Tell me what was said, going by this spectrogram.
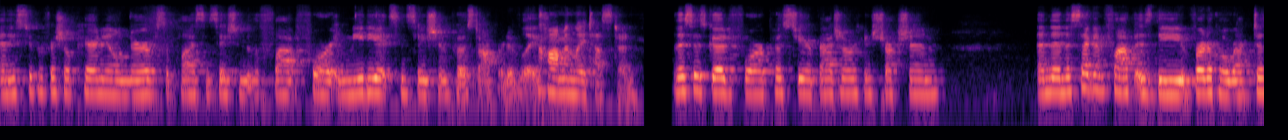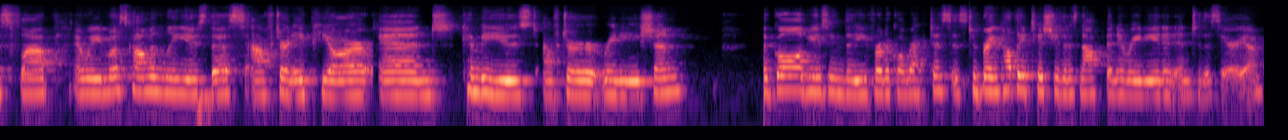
and the superficial perineal nerve supply sensation to the flap for immediate sensation postoperatively. Commonly tested. This is good for posterior vaginal reconstruction. And then the second flap is the vertical rectus flap. And we most commonly use this after an APR and can be used after radiation. The goal of using the vertical rectus is to bring healthy tissue that has not been irradiated into this area.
